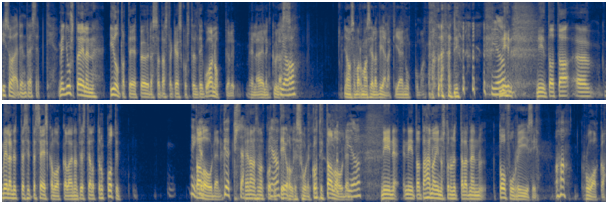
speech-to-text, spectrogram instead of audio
isoäidin reseptiä. Me just eilen iltateepöydässä tästä keskusteltiin, kun Anoppi oli meillä eilen kylässä. Joo, Ja on se varmaan siellä vieläkin, jäi nukkumaan kun joo. niin, niin tota, meillä nyt sitten seiskaluokkalainen on tietysti aloittanut niin, kotitalouden. kö- Köksä. En aina sano kotiteollisuuden, kotitalouden. Joo. niin niin tota, hän on innostunut nyt tällainen tofuriisi Aha, ruoka.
